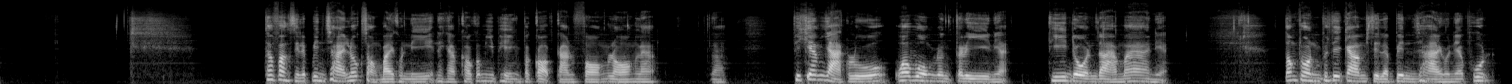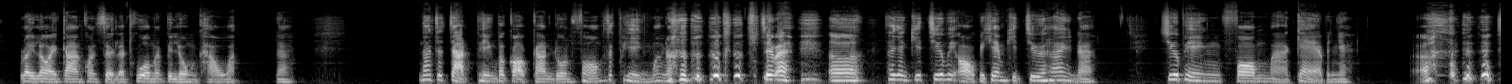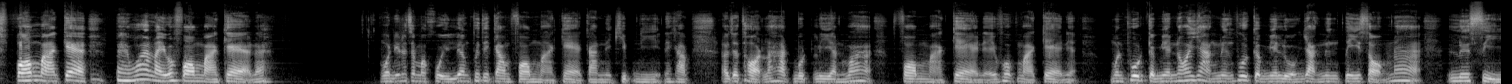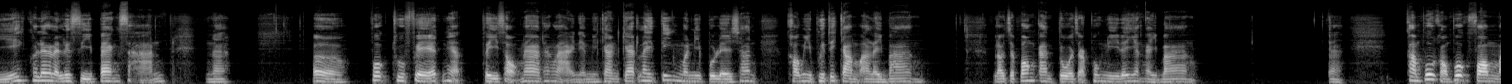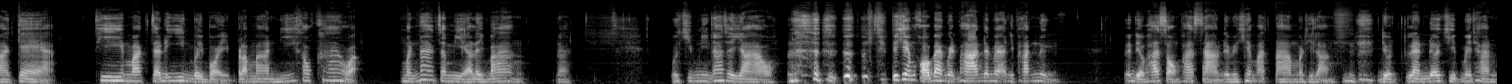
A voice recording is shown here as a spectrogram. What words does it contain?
ถ้าฟังศิลปินชายโลกสองใบคนนี้นะครับเขาก็มีเพลงประกอบการฟ้องร้องแล้วนะพี่เข้มอยากรู้ว่าวงดนตรีเนี่ยที่โดนดราม่าเนี่ยต้องทนพฤติกรรมศิลปินชายคนนี้พูดลอยๆกลางคอนเสิร์ตแล้วทัวร์มันไปลงเขาอะนะ น่าจะจัดเพลงประกอบการโดนฟ้องสักเพลงบ้างนะใช่ไหมเออถ้ายังคิดชื่อไม่ออกพี่เข้มคิดชื่อให้นะ ชื่อเพลงฟอร์มหมาแก่เป็นไงฟอร์มหมาแก่ แปลว่าอะไรว่าฟอร์มหมาแก่นะวันนี้เราจะมาคุยเรื่องพฤติกรรมฟอร์มหมาแก่กันในคลิปนี้นะครับ เราจะถอดรหัสบทเรียนว่าฟอร์มหมาแก่เนี่ยไอ้พวกหมาแก่เนี่ยมันพูดกับเมียน้อยอย่างหนึ่งพูดกับเมียหลวงอย่างหนึ่งตีสองหน้าฤาษีเขาเรียกอะไรฤาษีแปลงสารนะ เออ พวก Two Face เนี่ยตีสองหน้าทั้งหลายเนี่ยมีการ Gaslighting Manipulation เขามีพฤติกรรมอะไรบ้าง เราจะป้องกันตัวจากพวกนี้ได้ยังไงบ้างคำพูดของพวกฟอร์มหมาแก่ที่มักจะได้ยินบ่อยๆ ประมาณนี้คร่าวๆอะ มันน่าจะมีอะไรบ้างนะโอ้ยคลิปนี้น่าจะยาว พี่เข้มขอแบ่งเป็นพาร์ทได้ไหมอันนี้พาร์ทหนึ่งแล้วเดี๋ยวพาร์ทสองพาร์ทสามเดี๋ยวพี่เข้มอัดตามมาทีหลังเดี๋ยวแรนเดอร์คลิปไม่ทัน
